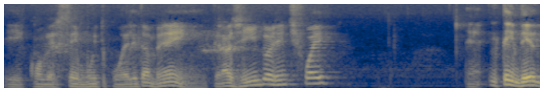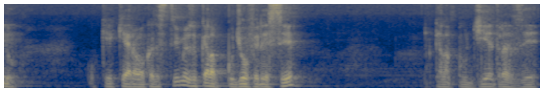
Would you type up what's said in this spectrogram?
E conversei muito com ele também. Interagindo, a gente foi é, entendendo o que, que era a Wakanda Streamers, o que ela podia oferecer, o que ela podia trazer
